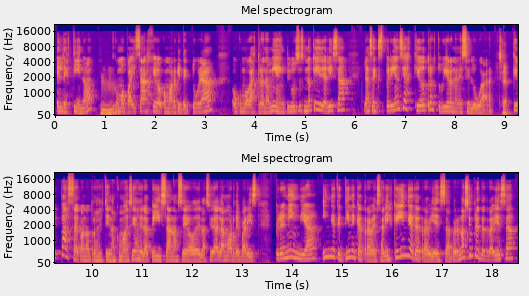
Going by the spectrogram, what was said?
el destino como paisaje o como arquitectura o como gastronomía incluso, sino que idealiza las experiencias que otros tuvieron en ese lugar. Sí. ¿Qué pasa con otros destinos? Como decías de la Pisa, no sé, o de la Ciudad del Amor de París. Pero en India, India te tiene que atravesar. Y es que India te atraviesa, pero no siempre te atraviesa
